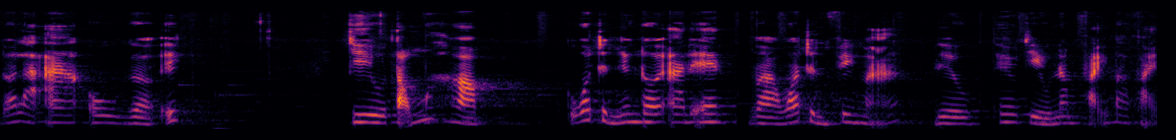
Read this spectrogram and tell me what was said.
đó là AUGX chiều tổng hợp của quá trình nhân đôi ADN và quá trình phiên mã đều theo chiều 5,37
